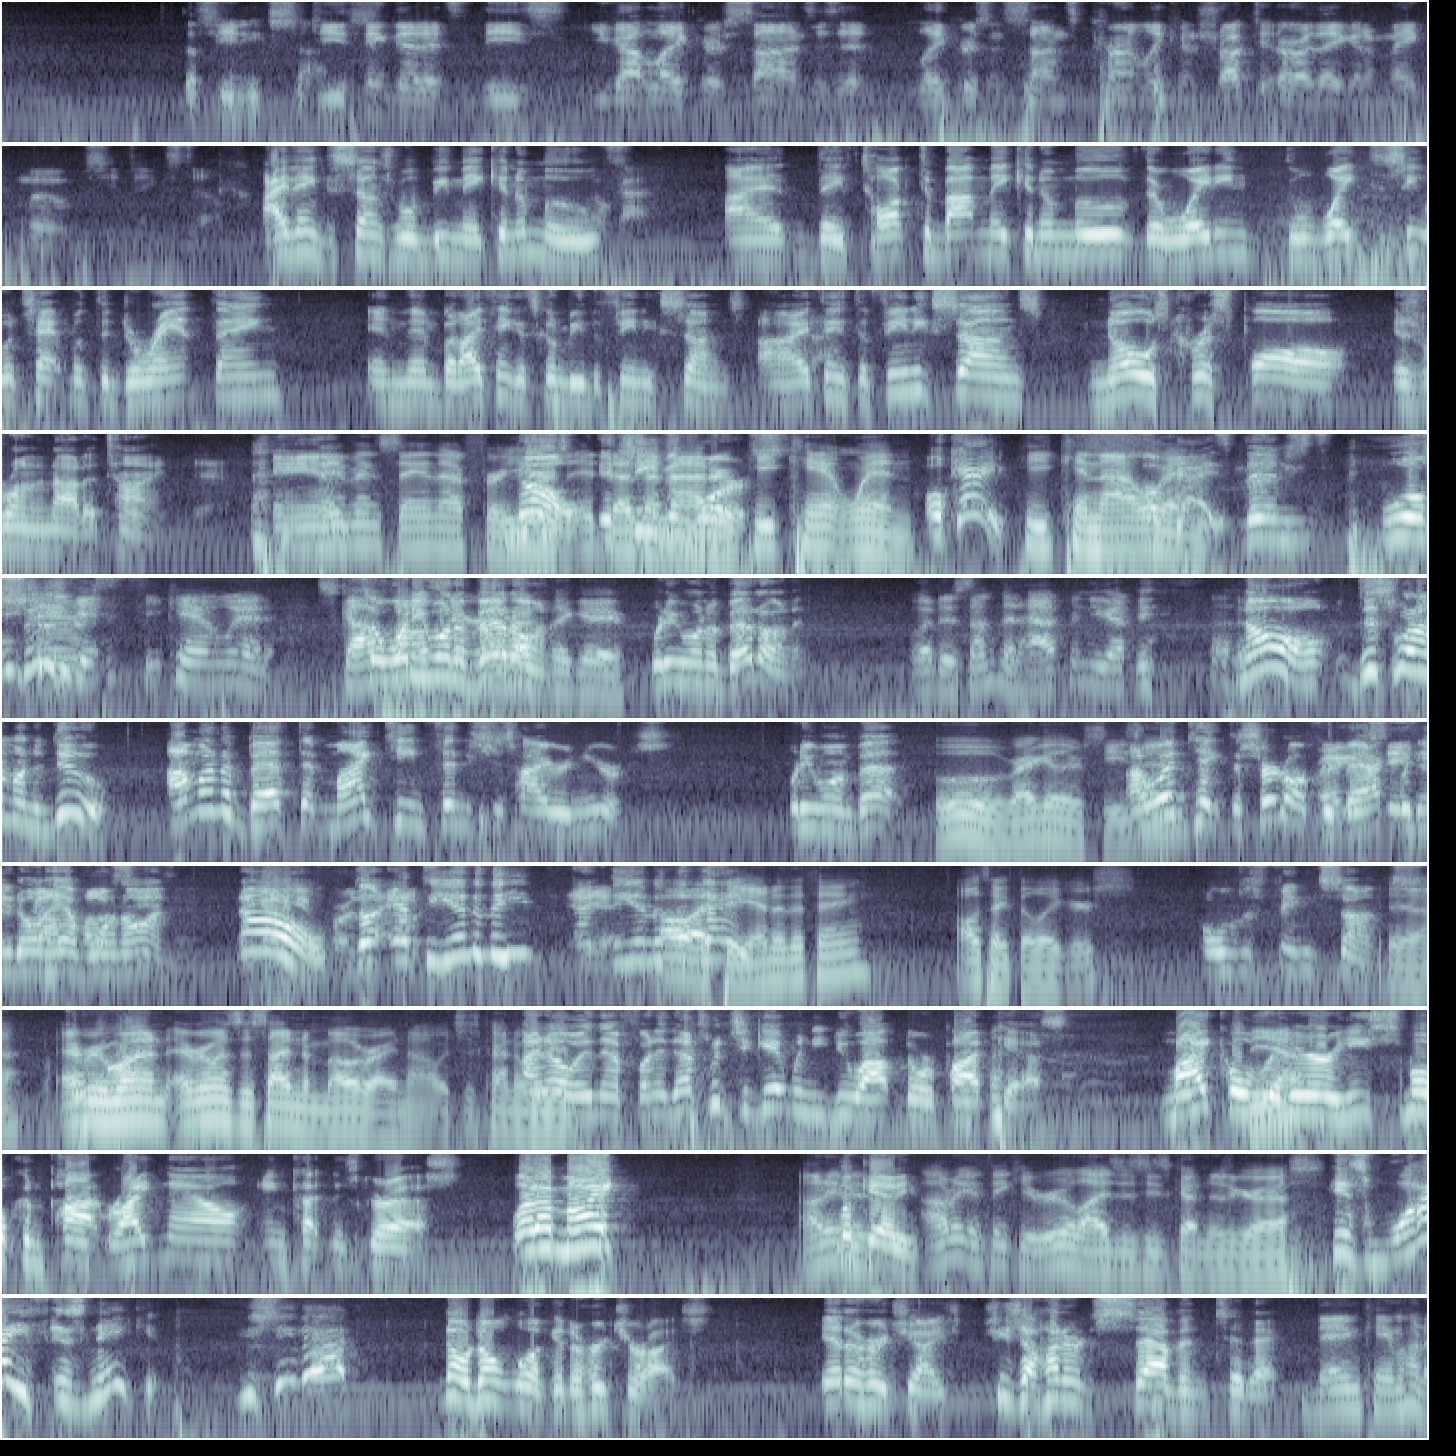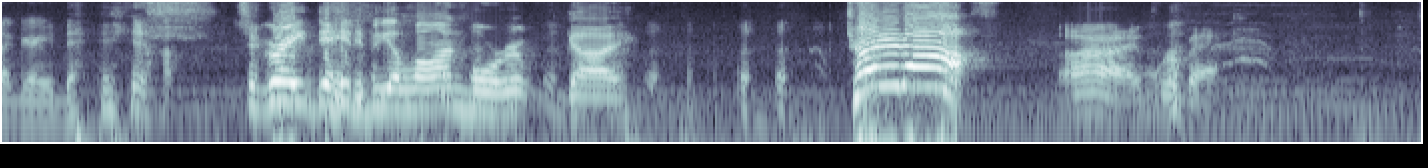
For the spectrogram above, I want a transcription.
The Do you, Phoenix Suns. do you think that it's these? You got Lakers, Suns. Is it Lakers and Suns currently constructed, or are they going to make moves? You think still? I think the Suns will be making a move. Okay. I they've talked about making a move. They're waiting to wait to see what's happened with the Durant thing, and then. But I think it's going to be the Phoenix Suns. I think the Phoenix Suns knows Chris Paul is running out of time. They've been saying that for years. No, it it's doesn't even matter. worse. He can't win. okay, He cannot okay, win. then we'll He see. can't, he can't win. Scott So what do you wanna bet on it? What do you want to bet on it? What did something happen? You got the No, this is what I'm going to do. I'm going to bet that my team finishes higher than yours. What do you want to bet? Ooh, regular season. I would take the shirt off your Regular back, but season, you don't no, have one on. postseason. They No, get further the, at the end of the at Yeah. the end of Oh, the day. at the end of the thing, I'll take the Lakers. over the Phoenix Suns. Yeah, For everyone, everyone's deciding to mow right now, which is kind of I weird. know, isn't that funny? That's what you get when you do outdoor podcasts. Mike over Yeah. here, he's smoking pot right now and cutting his grass. What up, Mike? I don't Look even, at him. I don't even think he realizes he's cutting his grass. His wife is naked. You see that? No, don't look. It'll hurt your eyes. It'll hurt your eyes. She's 107 today. Dehm came on a great day. Yeah. It's a great day to be a lawnmower guy. Turn it off! All right, we're back.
